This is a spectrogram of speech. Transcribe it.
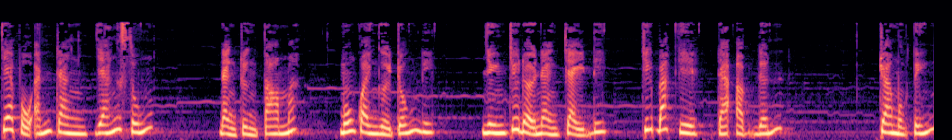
che phủ ánh trăng giáng xuống. Nàng trừng to mắt, muốn quay người trốn đi, nhưng chưa đợi nàng chạy đi, chiếc bát kia đã ập đến. Choang một tiếng,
